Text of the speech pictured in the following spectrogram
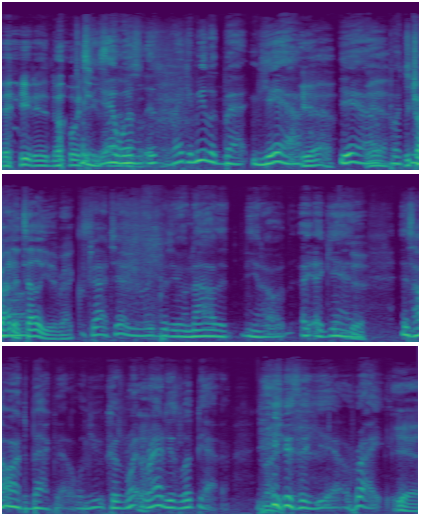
didn't you didn't know what you. yeah, well, up it's, making me look bad. Yeah, for. yeah. yeah. But we tried know, to tell you, Rex. try to tell you, but you know, now that you know, again, Yeah. it's hard to backpedal when you because Randy just looked at him. Said, "Yeah, right." Yeah,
